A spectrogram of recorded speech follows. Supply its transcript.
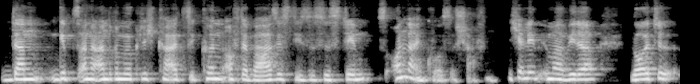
dann gibt es eine andere Möglichkeit. Sie können auf der Basis dieses Systems Online-Kurse schaffen. Ich erlebe immer wieder, Leute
